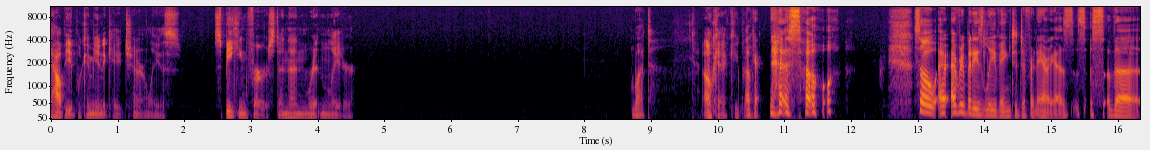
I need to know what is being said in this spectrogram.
how people communicate generally is speaking first and then written later. what? Okay, keep going. Okay. so so everybody's leaving to different areas. The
